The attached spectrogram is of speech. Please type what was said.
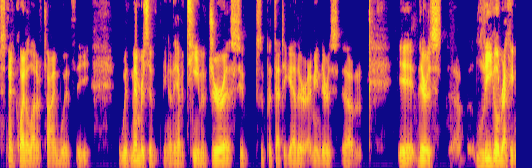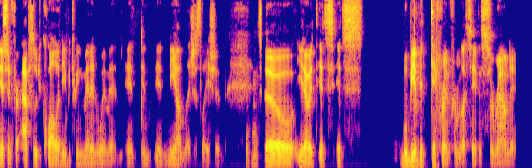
spent quite a lot of time with the with members of you know they have a team of jurists who, who put that together. I mean, there's um, it, there's uh, legal recognition for absolute equality between men and women in in, in NEOM legislation. Mm-hmm. So you know it, it's it's will be a bit different from let's say the surrounding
